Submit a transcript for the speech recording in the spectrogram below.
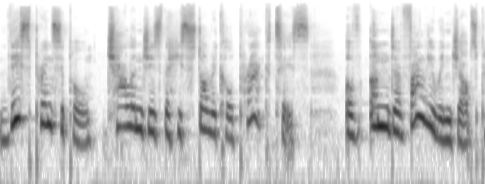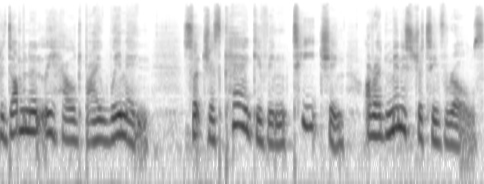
This principle challenges the historical practice of undervaluing jobs predominantly held by women, such as caregiving, teaching, or administrative roles,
